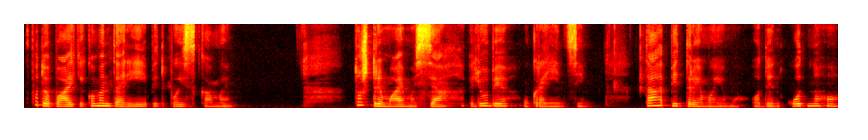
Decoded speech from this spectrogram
Вподобайки, коментарі, підписками. Тож тримаймося, любі українці, та підтримуємо один одного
